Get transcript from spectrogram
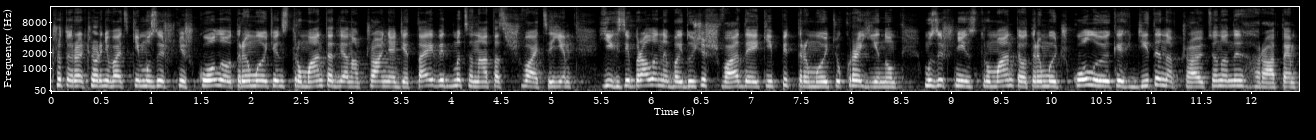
Чотири чернівецькі музичні школи отримують інструменти для навчання дітей від мецената з Швеції. Їх зібрали небайдужі шведи, які підтримують Україну. Музичні інструменти отримують школи, у яких діти навчаються на них грати.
